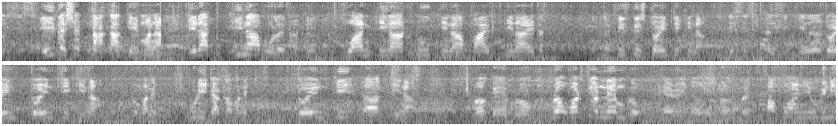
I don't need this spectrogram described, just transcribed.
use this. এই দেশের টাকাকে মানে এরা কিনা বলে থাকে ওয়ান কিনা টু কিনা ফাইভ কিনা এটা is this twenty kina This is 20 Kina. Twenty kina তো মানে কুড়ি টাকা মানে twenty kina okay bro bro what's your name bro. Papua New Guinea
